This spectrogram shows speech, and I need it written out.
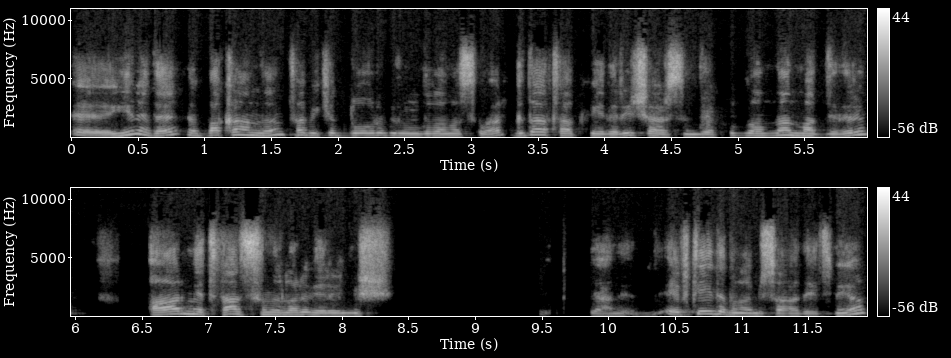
e, yine de bakanlığın tabii ki doğru bir uygulaması var. Gıda takviyeleri içerisinde kullanılan maddelerin ağır metal sınırları verilmiş. Yani FDA de buna müsaade etmiyor.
